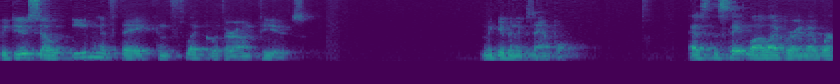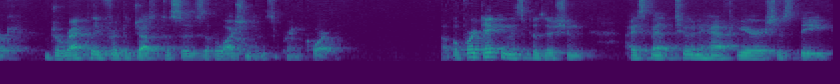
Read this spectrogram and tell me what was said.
we do so even if they conflict with our own views. Let me give an example. As the state law librarian, I work directly for the justices of the Washington Supreme Court. But before taking this position, I spent two and a half years as the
